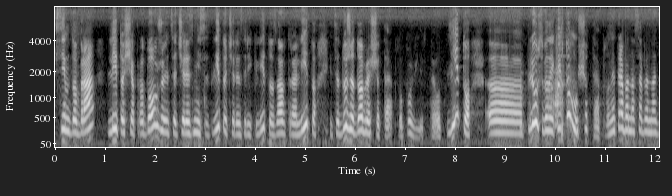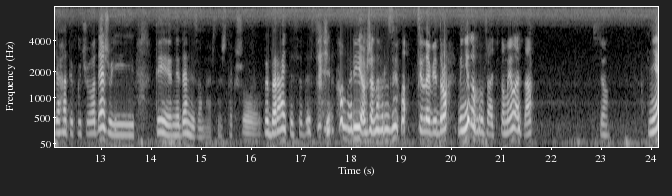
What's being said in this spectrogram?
всім добра. Літо ще продовжується через місяць літо, через рік літо, завтра літо. І це дуже добре, що тепло, повірте. От літо е, плюс великий в тому, що тепло. Не треба на себе надягати кучу одежу і ти ніде не замерзнеш. Так що вибирайтеся десь. А Марія вже нагрузила ціле відро. Мені догружать, втомилась, так? Да? Все. Ні?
